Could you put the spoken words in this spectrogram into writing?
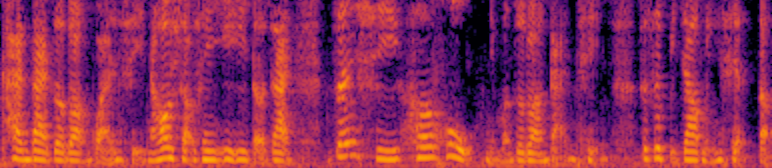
看待这段关系，然后小心翼翼的在珍惜呵护你们这段感情，这是比较明显的。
